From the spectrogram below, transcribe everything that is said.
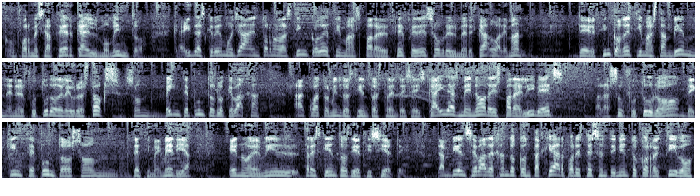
conforme se acerca el momento. Caídas que vemos ya en torno a las cinco décimas para el CFD sobre el mercado alemán. De cinco décimas también en el futuro del Eurostox. Son 20 puntos lo que baja a 4.236. Caídas menores para el IBEX para su futuro de 15 puntos, son décima y media, en 9.317. También se va dejando contagiar por este sentimiento correctivo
